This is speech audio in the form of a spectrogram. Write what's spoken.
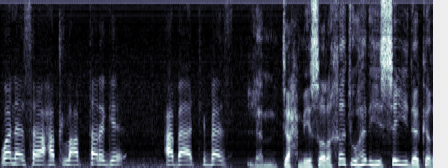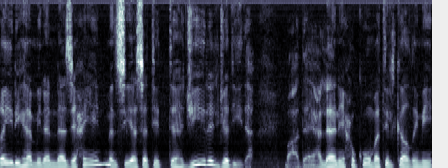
وأنا راح أطلع بطرق عباتي بس. لم تحمي صرخات هذه السيدة كغيرها من النازحين من سياسة التهجير الجديدة بعد إعلان حكومة الكاظمي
